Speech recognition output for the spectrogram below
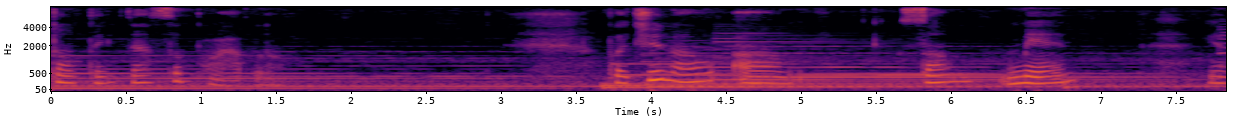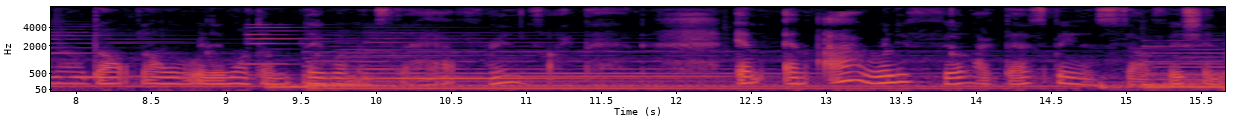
don't think that's a problem. But you know, um, some men, you know, don't don't really want them they women to have friends like that. And and I really feel like that's being selfish and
